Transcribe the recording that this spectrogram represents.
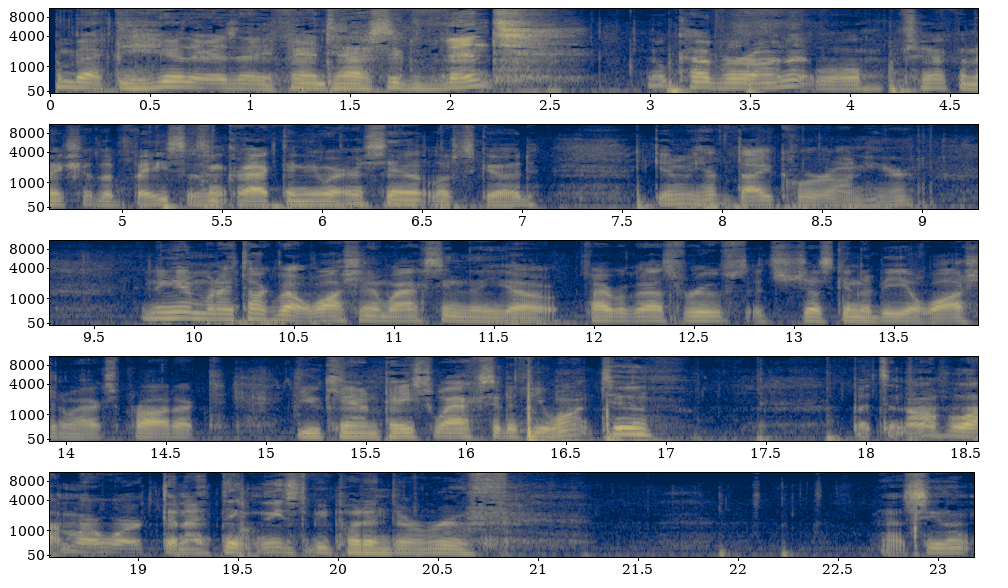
Come back to here, there is a fantastic vent. No cover on it. We'll check and make sure the base isn't cracked anywhere. Saying it looks good. Again, we have Dicor on here. And again, when I talk about washing and waxing the uh, fiberglass roofs, it's just going to be a wash and wax product. You can paste wax it if you want to, but it's an awful lot more work than I think needs to be put into a roof. That sealant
